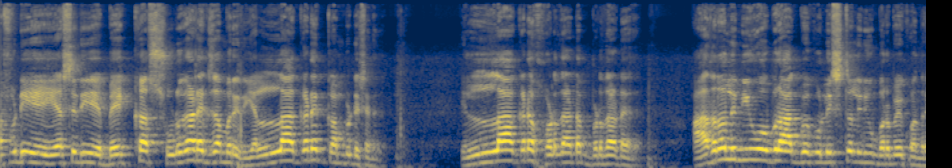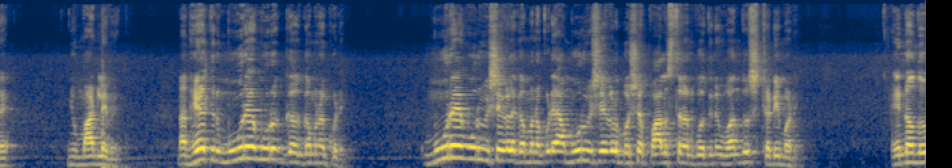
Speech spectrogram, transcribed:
F D A S D A ಬೇಕಾದ ಸುಡುಗಾಡ ಎಕ್ಸಾಮ್ ಬರೀರಿ. ಎಲ್ಲ ಕಡೆ ಕಾಂಪಿಟೇಷನ್ ಇದೆ. ಎಲ್ಲ ಕಡೆ ಹೊಡೆದಾಟ, ಬಡದಾಟ ಇದೆ. ಅದರಲ್ಲಿ ನೀವು ಒಬ್ಬರು ಆಗಬೇಕು ಲಿಸ್ಟಲ್ಲಿ ನೀವು ಬರಬೇಕು ಅಂದರೆ ನೀವು ಮಾಡಲೇಬೇಕು. ನಾನು ಹೇಳ್ತೀನಿ ಮೂರೇ ಮೂರು ಗಮನ ಕೊಡಿ. ಮೂರೇ ಮೂರು ವಿಷಯಗಳ ಗಮನ ಕೊಡಿ. ಆ ಮೂರು ವಿಷಯಗಳು ಬಹುಶಃ ಪಾಲಿಸ್ತಾರೆ ಅನ್ಕೋತೀನಿ. ಒಂದು ಸ್ಟಡಿ ಮಾಡಿ. ಇನ್ನೊಂದು,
